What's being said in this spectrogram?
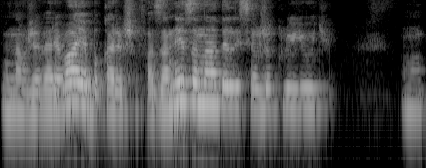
Вона вже вириває, бо каже, що фазани занадилися, вже клюють. От.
